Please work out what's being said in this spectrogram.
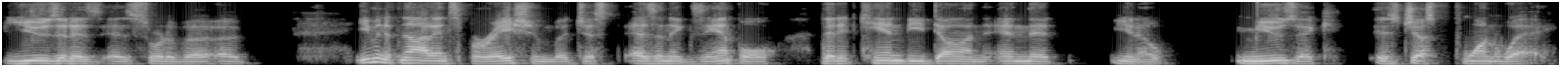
use it as as sort of a, a even if not inspiration, but just as an example that it can be done and that, you know, music is just one way.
